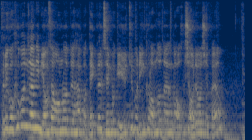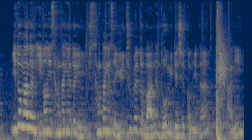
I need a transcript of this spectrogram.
그리고 흑원장님 영상 업로드하고 댓글 제목에 유튜브 링크를 업로드하는 거 혹시 어려우실까요? 이동하는 인원이 상당해도 유- 상당해서 유튜브에도 많은 도움이 되실 겁니다. 아니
